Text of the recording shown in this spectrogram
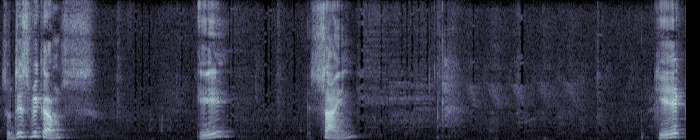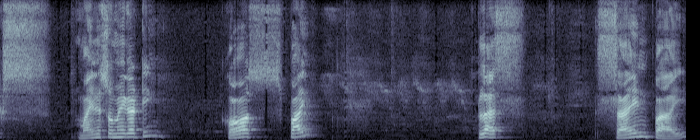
So this becomes a sine kx minus omega t cos pi plus sin pi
